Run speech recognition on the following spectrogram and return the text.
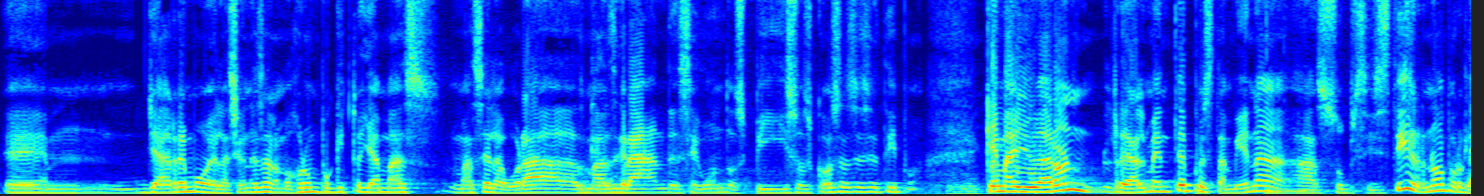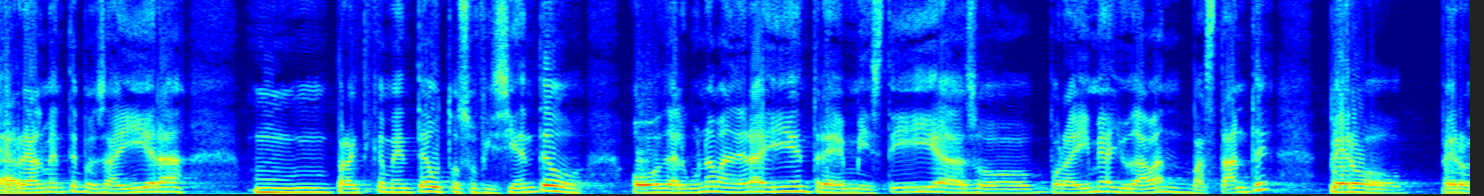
Em, ya remodelaciones a lo mejor un poquito ya más, más elaboradas, más grandes, segundos pisos, cosas de ese tipo, que me ayudaron realmente pues también a, subsistir, ¿no? Porque realmente pues ahí era mm, prácticamente autosuficiente o, o, de alguna manera ahí entre mis tías o por ahí me ayudaban bastante, pero pero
